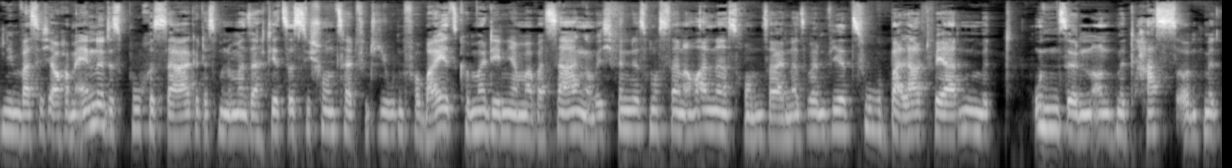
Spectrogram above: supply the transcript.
dem, was ich auch am Ende des Buches sage, dass man immer sagt, jetzt ist die Schonzeit für die Juden vorbei, jetzt können wir denen ja mal was sagen. Aber ich finde, es muss dann auch andersrum sein. Also wenn wir zugeballert werden mit Unsinn und mit Hass und mit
